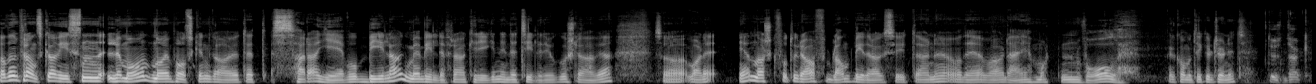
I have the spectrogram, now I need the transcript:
Da den franske avisen Le Monde nå i påsken ga ut et Sarajevo-bilag med bilder fra krigen i det tidligere Jugoslavia, så var det en norsk fotograf blant bidragsyterne, og det var deg, Morten Wold. Velkommen til Kulturnytt. Tusen takk.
